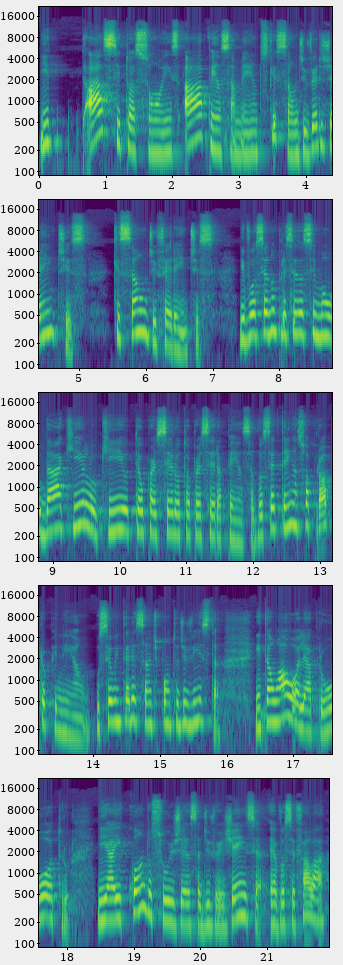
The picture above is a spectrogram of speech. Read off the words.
E há situações, há pensamentos que são divergentes que são diferentes. E você não precisa se moldar aquilo que o teu parceiro ou tua parceira pensa. Você tem a sua própria opinião, o seu interessante ponto de vista. Então, ao olhar para o outro, e aí quando surge essa divergência, é você falar,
